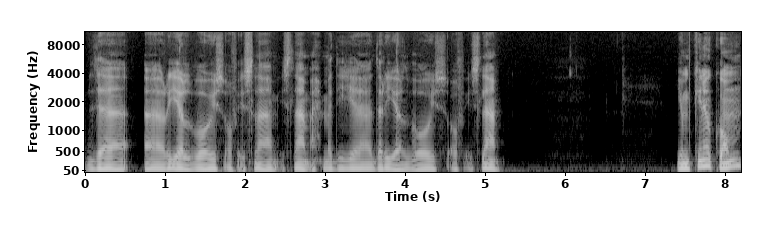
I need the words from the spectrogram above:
The uh, Real Voice of Islam إسلام أحمدية، The Real Voice of Islam. يمكنكم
